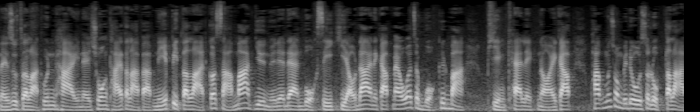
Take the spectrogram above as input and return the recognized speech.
ในสุดตลาดหุ้นไทยในช่วงท้ายตลาดแบบนี้ ปิดตลาดก็สามารถยืนอยู่ในแดนบวกสีเขียวได้นะครับแม้ว่าจะบวกขึ้นมาเพียงแค่เล็กน้อยครับพาคุณผู้ชมไปดูสรุปตลาด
